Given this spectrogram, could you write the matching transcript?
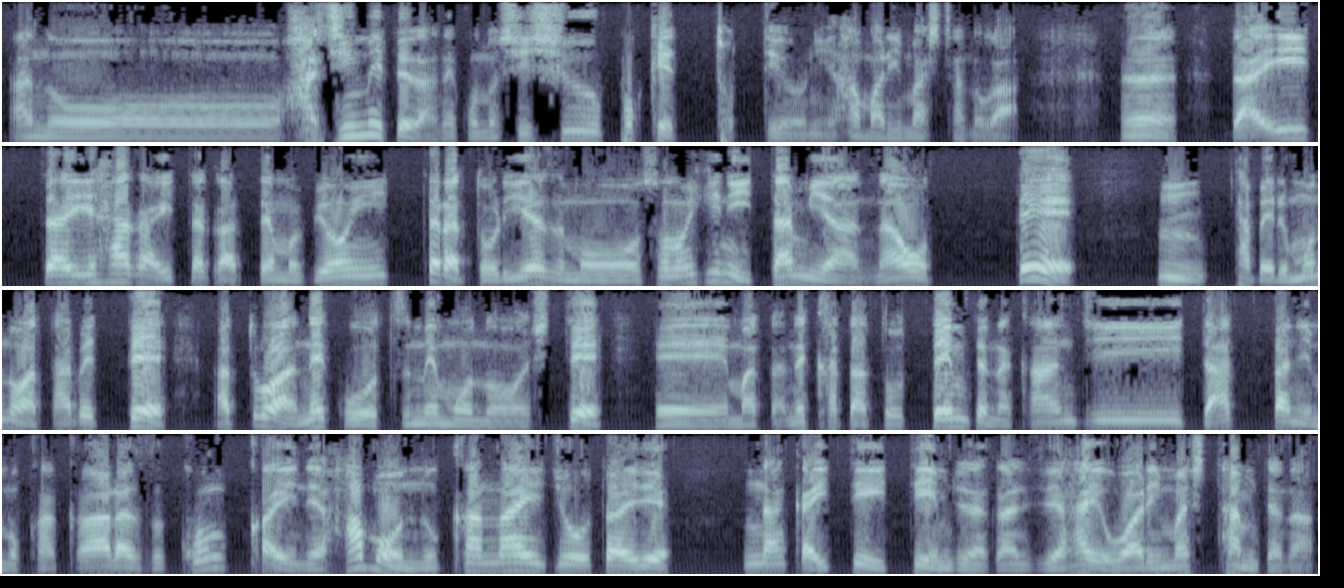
あのー、初めてだね、この刺繍ポケットっていうのにハマりましたのが。うん。だいたい歯が痛かっても病院行ったらとりあえずもうその日に痛みは治って、うん、食べるものは食べて、あとはね、こう詰め物をして、えー、またね、肩取ってみたいな感じだったにもかかわらず、今回ね、歯も抜かない状態で、なんか痛い痛いみたいな感じで、はい、終わりました、みたいな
